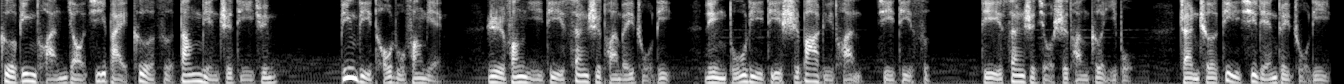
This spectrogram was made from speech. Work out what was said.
各兵团要击败各自当面之敌军。兵力投入方面，日方以第三师团为主力，另独立第十八旅团及第四、第三十九师团各一部。战车第七联队主力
